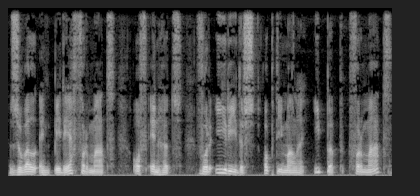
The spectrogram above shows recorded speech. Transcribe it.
zowel in PDF-formaat of in het voor e-readers optimale EPUB-formaat,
